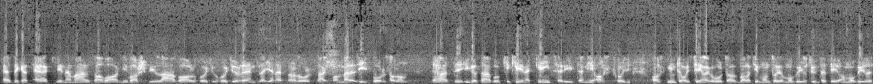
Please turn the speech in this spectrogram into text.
ezeket el kéne már zavarni vasvillával, hogy, hogy rend legyen ebben az országban, mert ez így borzalom. Tehát igazából ki kéne kényszeríteni azt, hogy azt, mint ahogy tényleg volt, valaki mondta, hogy a mobil tünteté, a mobil,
